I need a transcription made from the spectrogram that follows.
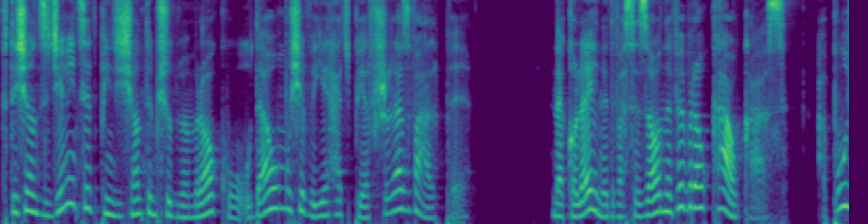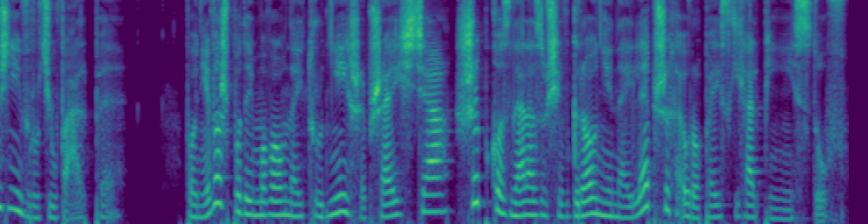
W 1957 roku udało mu się wyjechać pierwszy raz w Alpy. Na kolejne dwa sezony wybrał Kaukaz, a później wrócił w Alpy. Ponieważ podejmował najtrudniejsze przejścia, szybko znalazł się w gronie najlepszych europejskich alpinistów.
